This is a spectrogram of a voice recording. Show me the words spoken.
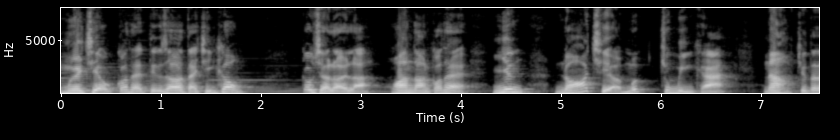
10 triệu có thể tự do tài chính không? Câu trả lời là hoàn toàn có thể, nhưng nó chỉ ở mức trung bình khá. Nào, chúng ta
